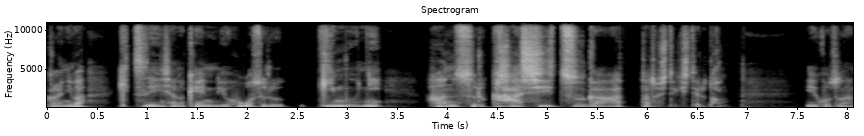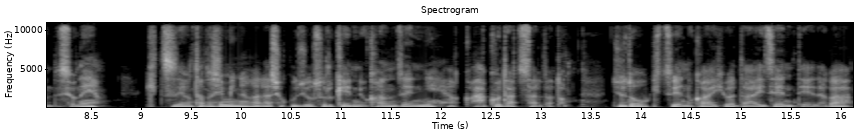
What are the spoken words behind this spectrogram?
会には、喫煙者の権利を保護する義務に反する過失があったと指摘しているということなんですよね。喫煙を楽しみながら食事をする権利を完全に剥奪されたと。受動喫煙の回避は大前提だが、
